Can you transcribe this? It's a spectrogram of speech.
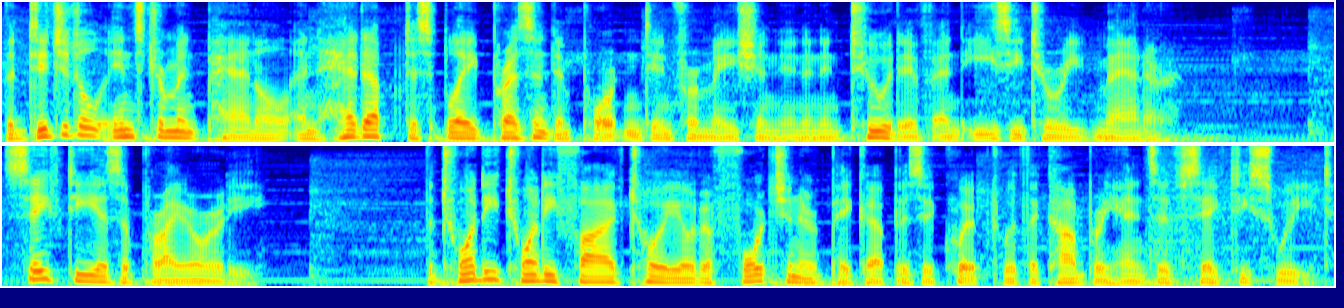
The digital instrument panel and head-up display present important information in an intuitive and easy-to-read manner. Safety is a priority. The 2025 Toyota Fortuner pickup is equipped with a comprehensive safety suite.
